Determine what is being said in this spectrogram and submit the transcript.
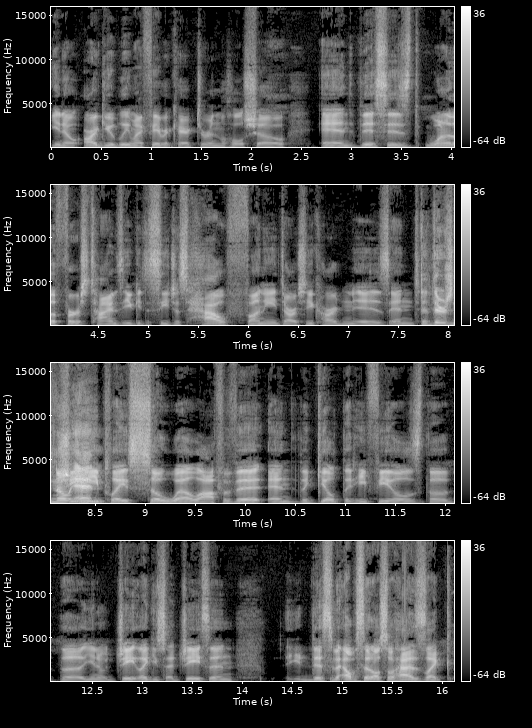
you know arguably my favorite character in the whole show and this is one of the first times that you get to see just how funny D'Arcy Carden is, and that there's no end. He plays so well off of it, and the guilt that he feels, the the you know, J- like you said, Jason. This episode also has like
